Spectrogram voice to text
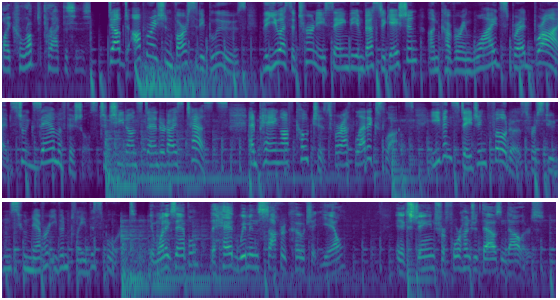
by corrupt practices. Dubbed Operation Varsity Blues, the U.S. Attorney saying the investigation uncovering widespread bribes to exam officials to cheat on standardized tests and paying off coaches for athletic slots, even staging photos for students who never even played the sport. In one example, the head women's soccer coach at Yale, in exchange for $400,000,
